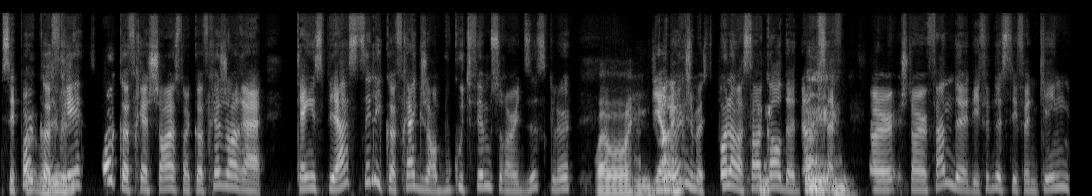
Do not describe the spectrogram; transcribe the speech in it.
C'est pas, Ouais, un coffret, c'est pas un coffret cher, c'est un coffret genre à 15$. piastres. Tu sais, les coffrets avec genre beaucoup de films sur un disque, là. Ouais, ouais, ouais. Il y en a un que je me suis pas lancé encore dedans. J'étais un, un fan de- des films de Stephen King.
